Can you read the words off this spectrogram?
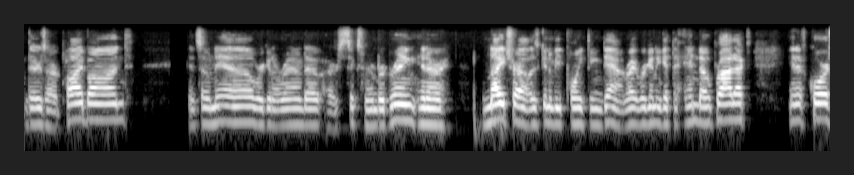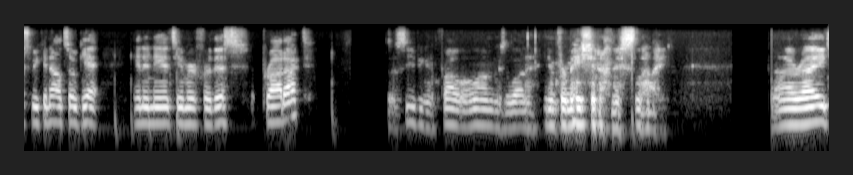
There's our pi bond. And so now we're going to round out our six membered ring and our nitrile is going to be pointing down, right? We're going to get the endo product. And of course, we can also get an enantiomer for this product. So see if you can follow along. There's a lot of information on this slide. All right.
